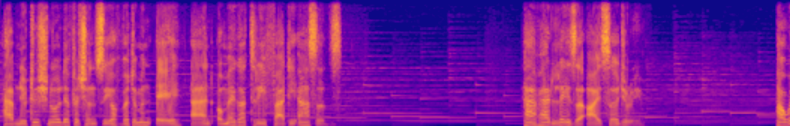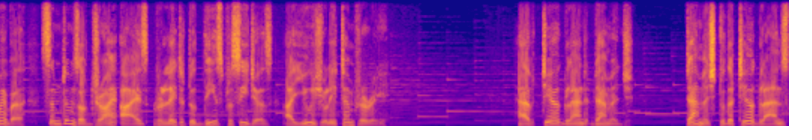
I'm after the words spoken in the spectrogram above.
have nutritional deficiency of vitamin A and omega-3 fatty acids. Have had laser eye surgery. However, symptoms of dry eyes related to these procedures are usually temporary. Have tear gland damage. Damage to the tear glands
